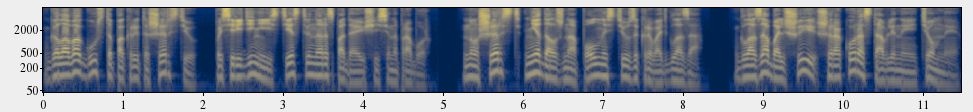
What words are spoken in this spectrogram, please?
Голова густо покрыта шерстью, посередине естественно распадающейся на пробор но шерсть не должна полностью закрывать глаза. Глаза большие, широко расставленные, темные.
